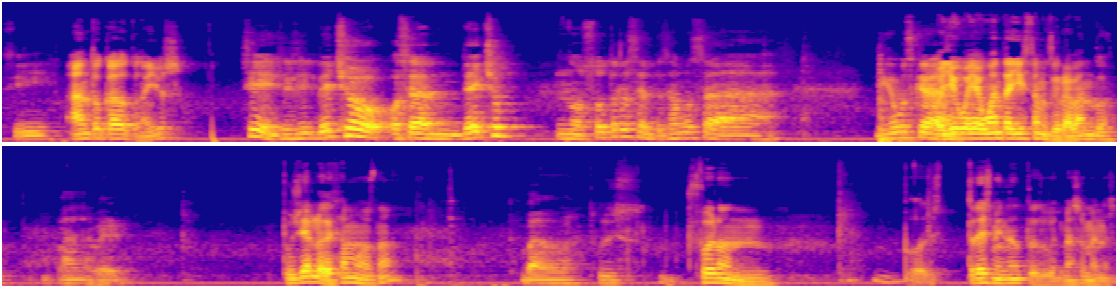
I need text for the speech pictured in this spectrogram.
Sí. ¿Han tocado con ellos? Sí, sí, sí. De hecho, o sea, de hecho, nosotros empezamos a. Digamos que a. Oye, güey, aguanta, ya estamos grabando. A ver. Pues ya lo dejamos, ¿no? Va, va, va. Pues fueron pues, tres minutos, güey, más o menos.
